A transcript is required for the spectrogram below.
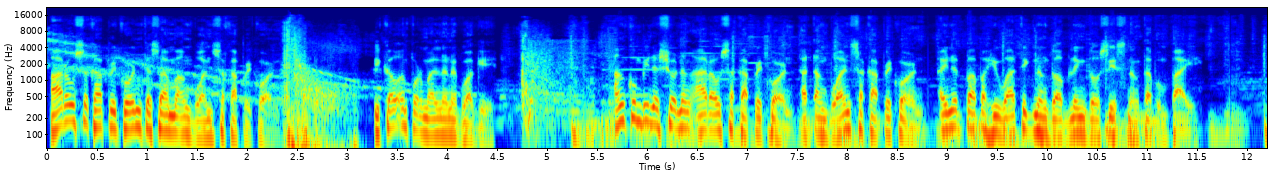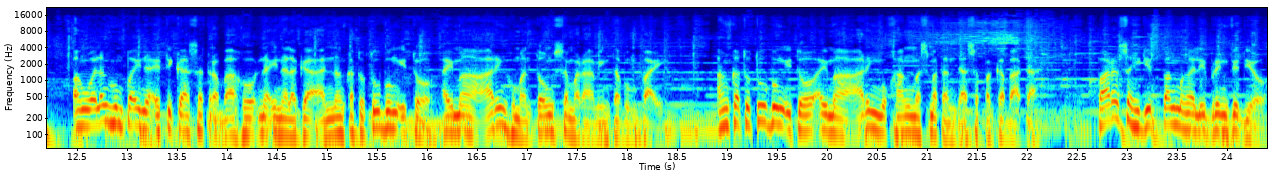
Araw sa Capricorn kasama ang buwan sa Capricorn. Ikaw ang formal na nagwagi. Ang kombinasyon ng araw sa Capricorn at ang buwan sa Capricorn ay nagpapahiwatig ng dobleng dosis ng tabumpay. Ang walang humpay na etika sa trabaho na inalagaan ng katutubong ito ay maaaring humantong sa maraming tabumpay. Ang katutubong ito ay maaaring mukhang mas matanda sa pagkabata. Para sa higit pang mga libreng video,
